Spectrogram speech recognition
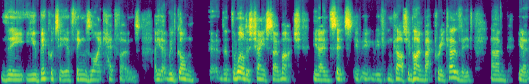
the ubiquity of things like headphones. Uh, you know, we've gone. The, the world has changed so much, you know, since if, if you can cast your mind back pre-COVID, um, you know,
